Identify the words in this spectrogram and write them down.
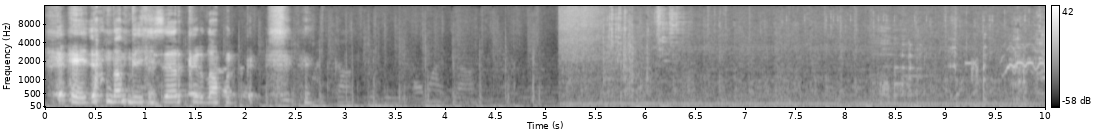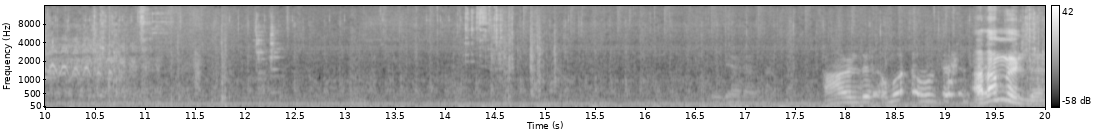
Heyecandan bilgisayar kırdı amına koyayım. Aa öldü. Ama öldü. Adam mı öldü?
